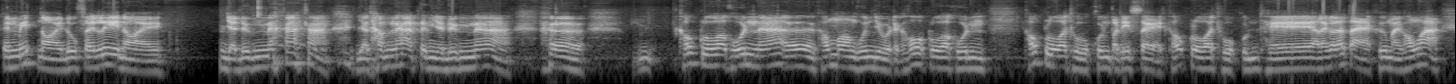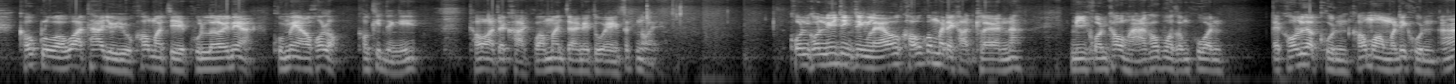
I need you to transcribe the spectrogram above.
เป็นมิตรหน่อยดูเฟรนลี่หน่อย อย่าดึงหน้า อย่าทำหน้าตึงอย่าดึงหน้า เออ เขากลัวคุณนะเออเขามองคุณอยู่แต่เขาก็กลัวคุณเขากลัวถูกคุณปฏิเสธเขากลัวถูกคุณเท อะไรก็แล้วแต่คือหมายความว่าเขากลัวว่าถ้าอยู่ๆเข้ามาจีบคุณเลยเนี่ย คุณไม่เอาเขาหรอกเขาคิดอย่างนี้เขาอาจจะขาดความมั่นใจในตัวเองสักหน่อย คนคนนี้จริง ๆ แล้วเขาก็ไม่ได้ขาดแคลนนะมีคนเข้าหาเขาพอสมควร แต่เขาเลือกคุณเขามองมาที่คุณอ่า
